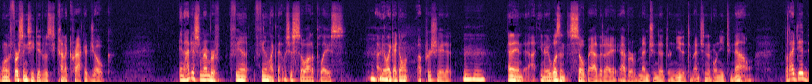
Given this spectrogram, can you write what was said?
one of the first things he did was kind of crack a joke, and I just remember feel, feeling like that was just so out of place. I, mm-hmm. like I don't appreciate it. Mm-hmm. And, and uh, you know, it wasn't so bad that I ever mentioned it or needed to mention it or need to now, but I did.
